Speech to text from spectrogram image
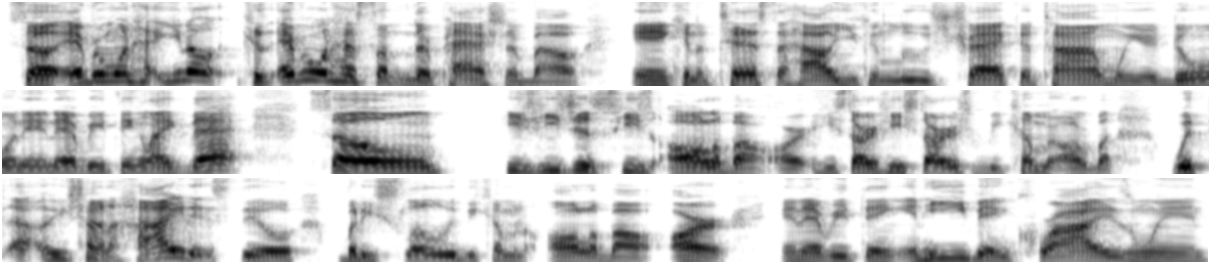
so everyone, ha- you know, because everyone has something they're passionate about and can attest to how you can lose track of time when you're doing it and everything like that. So he's he's just he's all about art. He starts he starts becoming all about without he's trying to hide it still, but he's slowly becoming all about art and everything. And he even cries when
